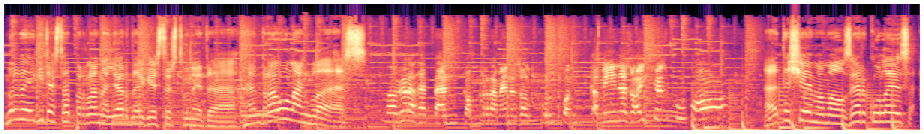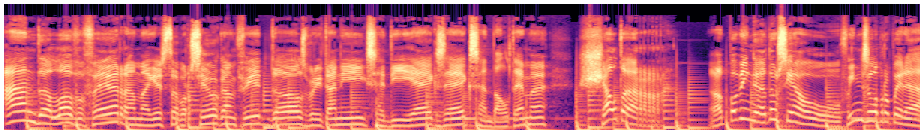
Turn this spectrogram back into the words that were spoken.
Molt bé, qui t'està parlant al llarg d'aquesta estoneta? En Raül Angles. M'agrada tant com remenes el cul quan camines, oi que és bufó? Et deixem amb els Hèrcules and the Love Affair amb aquesta versió que han fet dels britànics The XX del tema Shelter. Apa, vinga, adeu-siau, fins a la propera.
